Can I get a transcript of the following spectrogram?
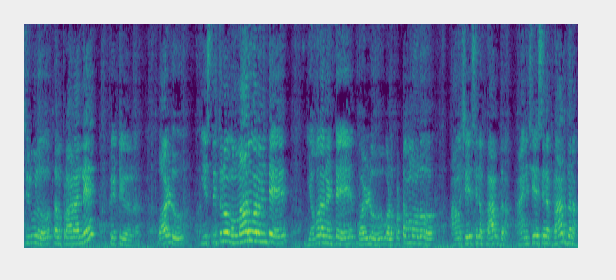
సిలువలో తన ప్రాణాన్ని పెట్టి ఉన్నారు. వాళ్ళు ఈ స్థితిలో ఉన్నారు అని అంటే ఎవరనంటే వాళ్ళు వాళ్ళ కుటుంబంలో ఆమె చేసిన ప్రార్థన ఆయన చేసిన ప్రార్థన.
